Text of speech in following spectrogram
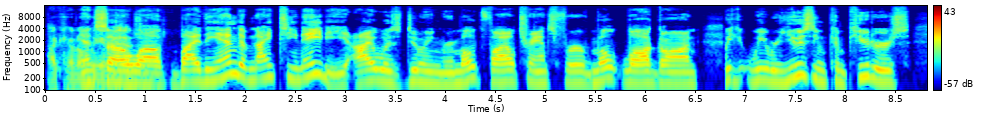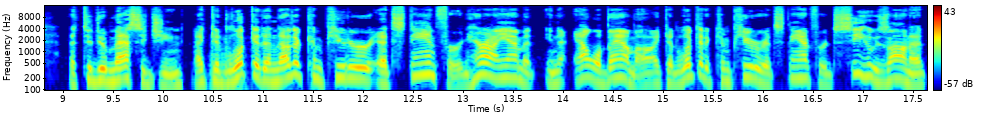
I can only And so uh, by the end of 1980, I was doing remote file transfer, remote log on. We, we were using computers to do messaging. I could Mhm. look at another computer at Stanford, and here I am at, in Alabama. I could look at a computer at Stanford, see who's on it,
